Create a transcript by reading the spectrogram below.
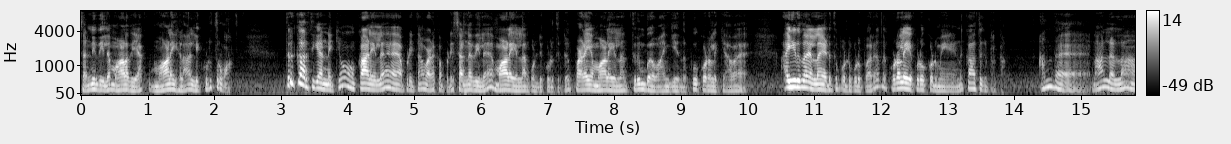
சந்நிதியில் மாலதையாக மாலைகளாக அள்ளி கொடுத்துருவான். திருக்கார்த்திகை அன்னைக்கும் காலையில் அப்படித்தான் வழக்கப்படி சன்னதியில் மாலையெல்லாம் கொண்டு கொடுத்துட்டு பழைய மாலையெல்லாம் திரும்ப வாங்கி அந்த பூக்குடலைக்காக ஐயர் தான் எல்லாம் எடுத்து போட்டு கொடுப்பாரு. அந்த குடலையை கொடுக்கணுமேனு காத்துக்கிட்டு இருக்கான். அந்த நாள்லெல்லாம்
